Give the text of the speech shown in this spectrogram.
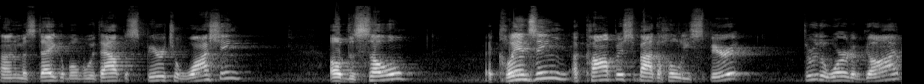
unmistakable, without the spiritual washing of the soul, a cleansing accomplished by the Holy Spirit through the Word of God,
